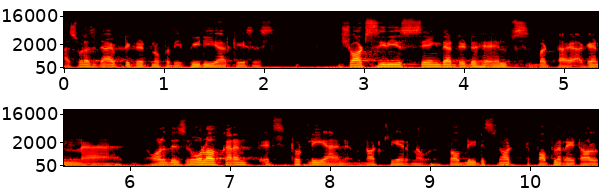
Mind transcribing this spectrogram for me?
as well as diabetic retinopathy (PDR) cases. short series saying that it helps, but uh, again, all this role of current, it's totally not clear now. Probably it is not popular at all.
